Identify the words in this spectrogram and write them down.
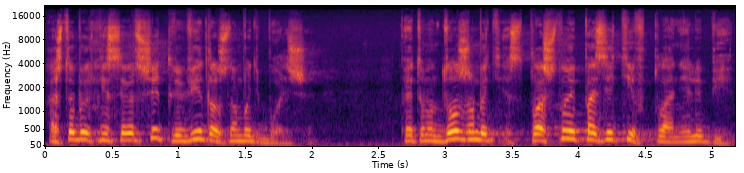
А чтобы их не совершить, любви должно быть больше. Поэтому должен быть сплошной позитив в плане любви.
